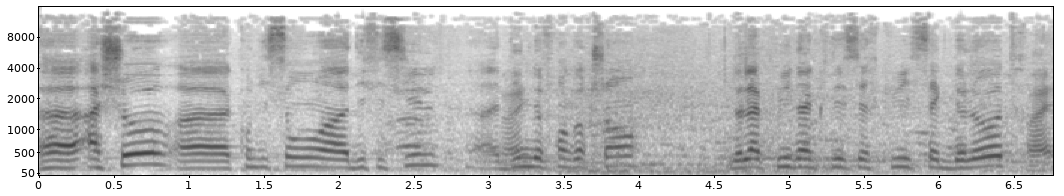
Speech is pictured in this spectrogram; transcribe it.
Euh, À chaud, euh, conditions euh, difficiles, digne de Francorchamps, de la pluie d'un côté circuit, sec de l'autre. Ouais.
